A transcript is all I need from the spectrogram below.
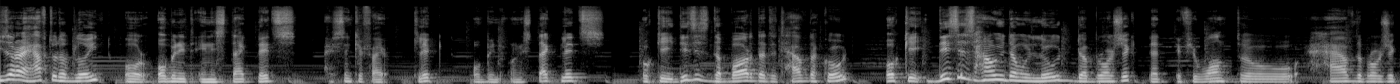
either I have to deploy it or open it in StackBlitz. I think if I click open on StackBlitz, okay, this is the bar that it have the code. Okay, this is how you download the project that if you want to have the project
